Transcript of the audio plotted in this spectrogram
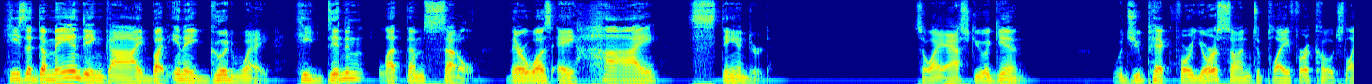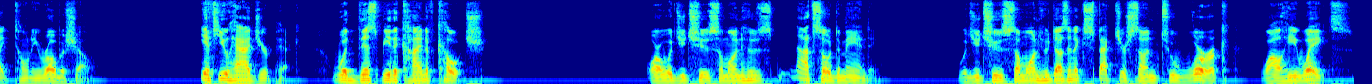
he's a demanding guy, but in a good way. He didn't let them settle. There was a high standard. So I ask you again would you pick for your son to play for a coach like Tony Robichaux? If you had your pick, would this be the kind of coach or would you choose someone who's not so demanding? Would you choose someone who doesn't expect your son to work while he waits?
